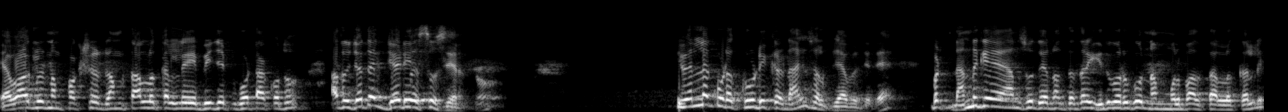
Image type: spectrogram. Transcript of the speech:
ಯಾವಾಗಲೂ ನಮ್ಮ ಪಕ್ಷ, ನಮ್ಮ ತಾಲೂಕಲ್ಲಿ ಬಿ ಜೆ ಪಿ ಓಟ್ ಹಾಕೋದು, ಅದ್ರ ಜೊತೆಗೆ ಜೆ ಡಿ ಎಸ್ಸು ಸೇರಿತು. ಇವೆಲ್ಲ ಕೂಡ ಕ್ರೋಢೀಕರಣ ಆಗಿ ಸ್ವಲ್ಪ ಜಯ ಬಂದಿದೆ. ಬಟ್ ನನಗೆ ಅನಿಸೋದೇನು ಅಂತಂದರೆ, ಇದುವರೆಗೂ ನಮ್ಮ ಮುಲ್ಬಾಲ್ ತಾಲೂಕಲ್ಲಿ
